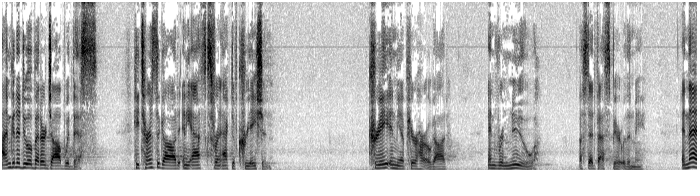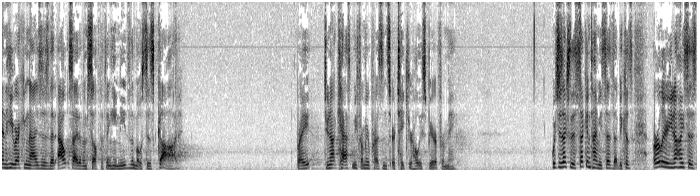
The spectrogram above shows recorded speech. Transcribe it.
I'm going to do a better job with this. He turns to God and he asks for an act of creation. Create in me a pure heart, O God, and renew a steadfast spirit within me. And then he recognizes that outside of himself, the thing he needs the most is God. Right? Do not cast me from your presence or take your Holy Spirit from me. Which is actually the second time he says that because earlier, you know how he says,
